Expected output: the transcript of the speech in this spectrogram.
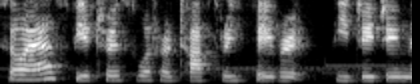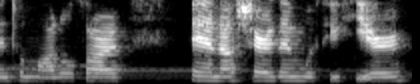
So I asked Beatrice what her top three favorite BJJ mental models are, and I'll share them with you here.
